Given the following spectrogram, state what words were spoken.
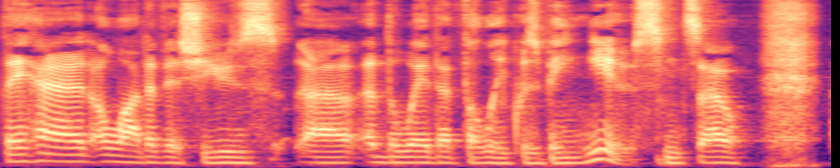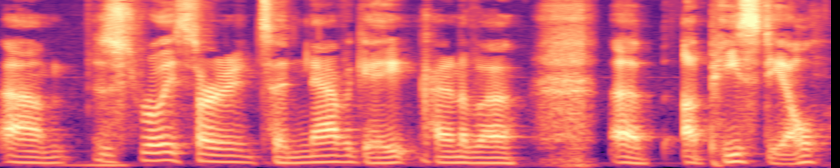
they had a lot of issues uh, the way that the lake was being used, and so um, just really started to navigate kind of a a, a peace deal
